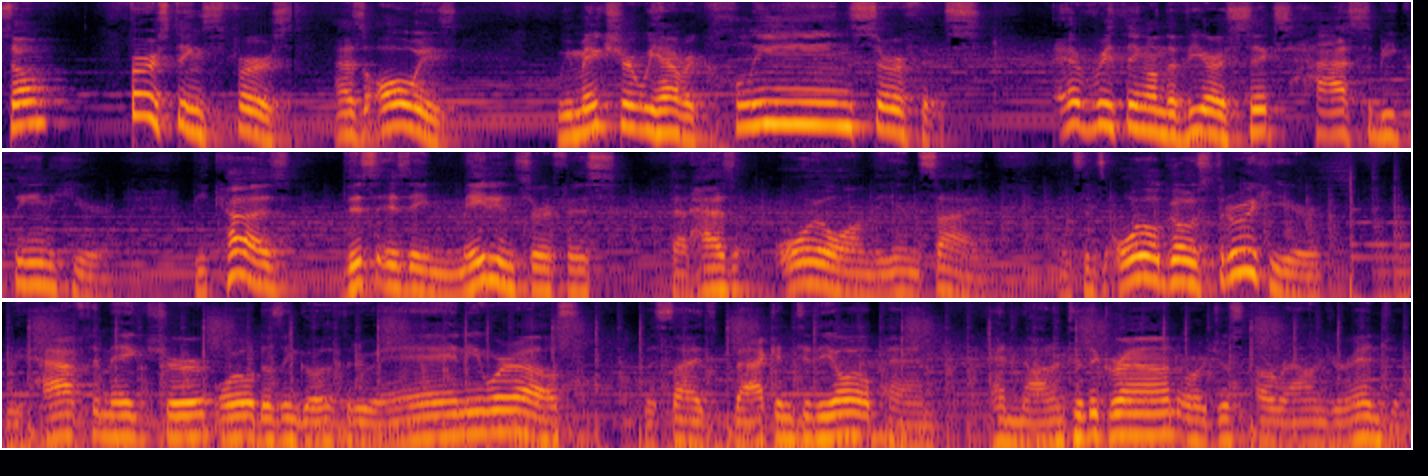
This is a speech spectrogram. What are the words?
So first things first, as always, we make sure we have a clean surface. Everything on the VR6 has to be clean here because this is a mating surface that has oil on the inside. And since oil goes through here, we have to make sure oil doesn't go through anywhere else besides back into the oil pan and not into the ground or just around your engine.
